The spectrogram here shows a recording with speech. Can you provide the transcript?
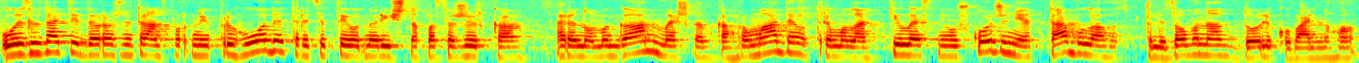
У результаті дорожньо-транспортної пригоди 31-річна пасажирка Рено Меган, мешканка громади, отримала тілесні ушкодження та була госпіталізована до лікувального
